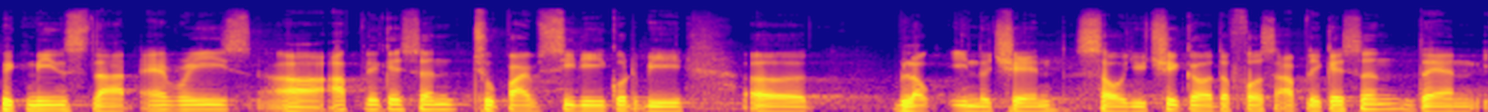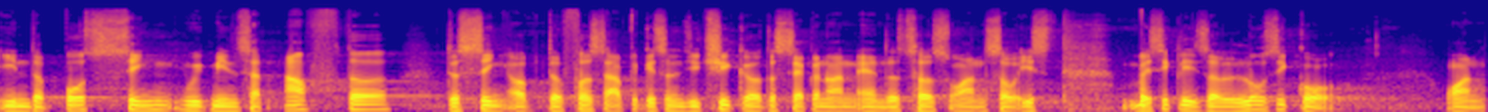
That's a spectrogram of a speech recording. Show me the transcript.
which means that every uh, application to PipeCD could be a block in the chain. So you trigger the first application, then in the post sync, which means that after the sync of the first application, you trigger the second one and the third one. So it's basically a logical one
